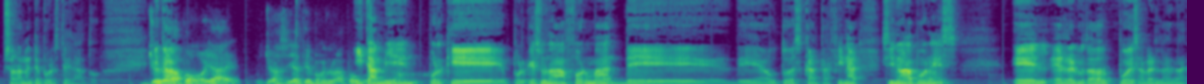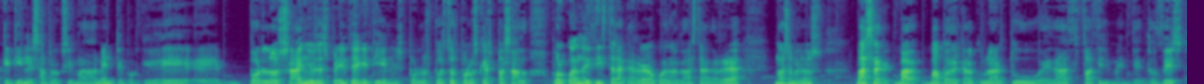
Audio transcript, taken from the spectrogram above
solamente por este dato. Yo Y no la pongo ya, ¿eh? Yo hace ya tiempo que no la pongo. Y también porque, porque es una forma de, de autodescarte. Al final, si no la pones, el, el reclutador puede saber la edad que tienes aproximadamente, porque eh, por los años de experiencia que tienes, por los puestos por los que has pasado, por cuándo hiciste la carrera o cuándo acabaste la carrera, más o menos va, va a poder calcular tu edad fácilmente. Entonces,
